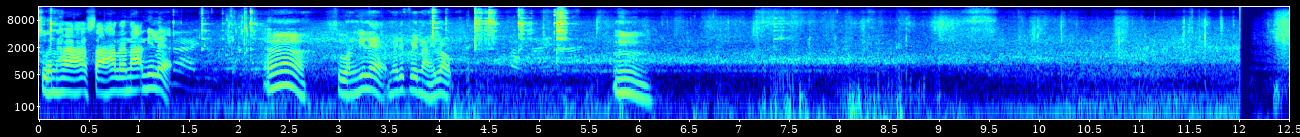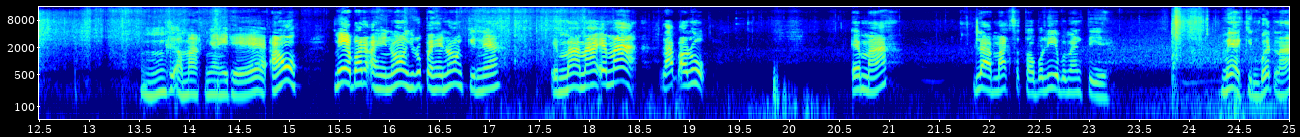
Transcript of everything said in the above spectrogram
สวนทาสาธารณะนี่แหละ เออสวนนี่แหละ ไม่ได้ไปไหนหรอก อืมอืมคือเอามากไงแท้ เอ้าแม่บ้านเอาให้น้องอยู่ลูกไปให้น้องกินเนี่ยเอ็มมามาเอ็มมารับเอาลูก เอ็มมาลามักสตรอเบอรี่บะแมนตีแม่กินเบิดนะ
